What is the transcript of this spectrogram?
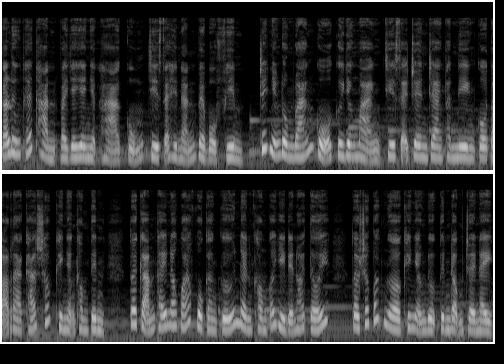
cả Lương Thế Thành và Gia Gia Nhật Hạ cũng chia sẻ hình ảnh về bộ phim. Trước những đồn đoán của cư dân mạng chia sẻ trên trang thanh niên, cô tỏ ra khá sốc khi nhận thông tin. Tôi cảm thấy nó quá vô căn cứ nên không có gì để nói tới. Tôi rất bất ngờ khi nhận được tin động trời này.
